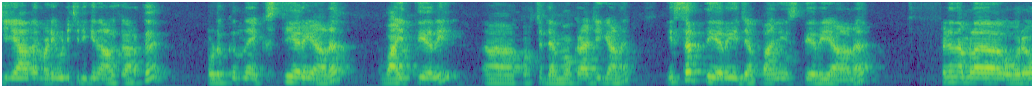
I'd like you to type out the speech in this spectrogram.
ചെയ്യാതെ മടി പിടിച്ചിരിക്കുന്ന ആൾക്കാർക്ക് കൊടുക്കുന്ന എക്സ് തിയറി ആണ്. വൈ തിയറി കുറച്ച് ഡെമോക്രാറ്റിക് ആണ്. ഇസഡ് തിയറി ജപ്പാനീസ് തിയറി ആണ്. പിന്നെ നമ്മൾ ഓരോ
